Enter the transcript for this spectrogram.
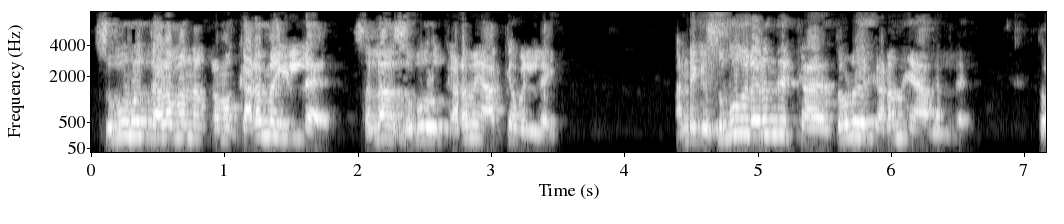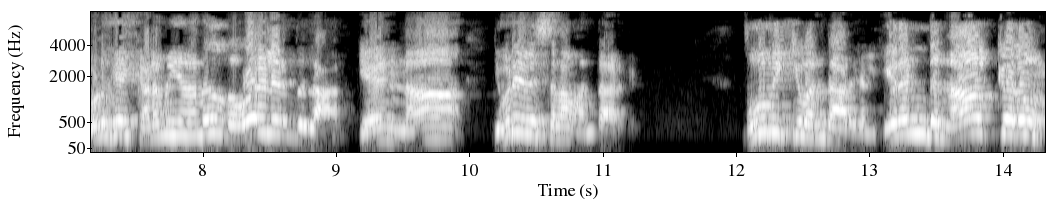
சுபுகு தலைமை நம்ம கடமை இல்லை. சல்லா சுபுகு கடமை ஆக்கவில்லை. அன்னைக்கு சுபுகுல இருந்து தொழுகை கடமை ஆகல தொழுகை கடமையானது லோரில் இருந்துதான் ஏன்னா இவரெல்லாம் வந்தார்கள். பூமிக்கு வந்தார்கள். இரண்டு நாட்களும்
